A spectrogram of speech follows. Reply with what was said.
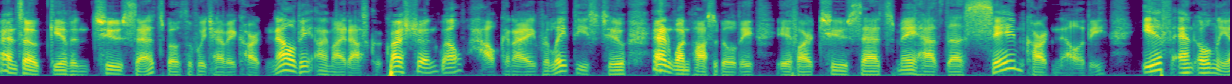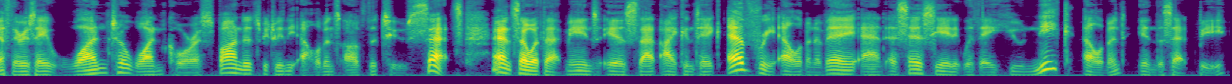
And so given two sets, both of which have a cardinality, I might ask the question, well, how can I relate these two? And one possibility, if our two sets may have the same cardinality, if and only if there is a one-to-one correspondence between the elements of the two sets. And so what that means is that I can take every element of A and associate it with a unique element in the set B.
